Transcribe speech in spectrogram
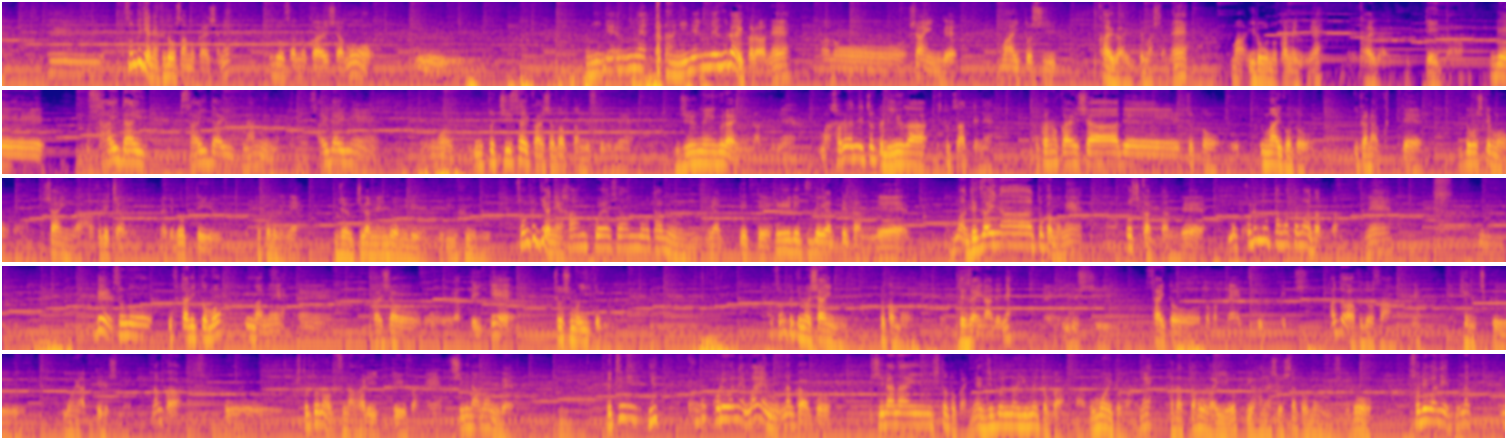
でその時はね不動産の会社ね不動産の会社も2年目 2年目ぐらいからね、あのー、社員で毎年海外行ってましたね。まあ、移動のためにね、海外に行っていた。で、最大、最大何人だった最大ね、もう、ほんと小さい会社だったんですけどね、10名ぐらいになってね、まあ、それはね、ちょっと理由が一つあってね、他の会社でちょっとうまいこといかなくって、どうしても社員が溢れちゃうんだけどっていうところでね、じゃあうちが面倒を見るよっていう風にその時はねハンコ屋さんも多分やってて並列でやってたんでまあデザイナーとかもね欲しかったんでもうこれもたまたまだったんですね。うん、でその2人とも今ね、えー、会社をやっていて調子もいいと思います。その時の社員とかもデザイナーでねいるしサイトとかもね作ってるし。あとは不動産ね建築もやってるしね。なんかこう人とのつながりっていうかね不思議なもんで、うん、別にこここれはね前もなんかこう知らない人とかにね自分の夢とか思いとかをね語った方がいいよっていう話をしたと思うんですけどそれはね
